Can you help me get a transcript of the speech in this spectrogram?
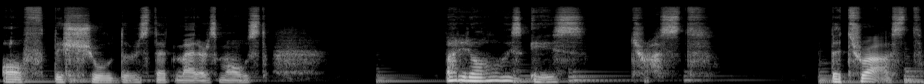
off the shoulders that matters most, but it always is trust. The trust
